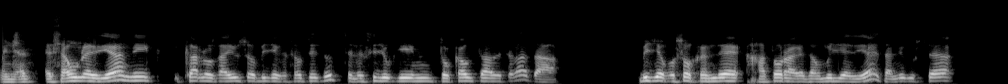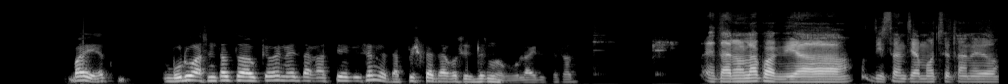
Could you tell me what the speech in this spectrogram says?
Baina, ezagune dira, nik Carlos Gaiuso bilek ezautitut, selekziokin tokauta bezala, eta bilek oso jende jatorrak eta humile dira, eta nik uste, bai, ez, burua sentauta daukeben ez da gaztiek izan, eta pixka eta gozit bezno gula iritzezat. Eta nolakoak dira distantzia motzetan edo?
